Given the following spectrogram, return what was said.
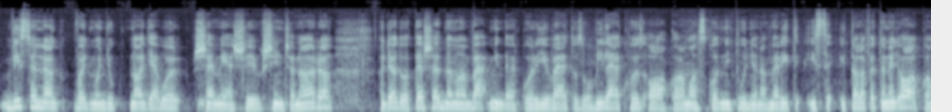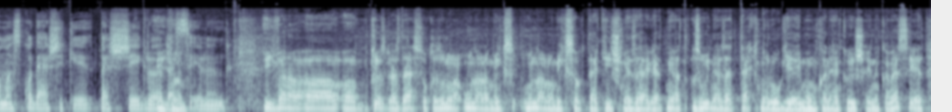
viszonylag, vagy mondjuk nagyjából semmi esélyük sincsen arra, hogy adott esetben a mindenkori változó világhoz alkalmazkodni tudjanak, mert itt, itt alapvetően egy alkalmazkodási képességről Így beszélünk. Van. Így van, a, a közgazdászok az unalomig, unalomig szokták ismételgetni az úgynevezett technológiai munkanélküliségnek a veszélyét.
